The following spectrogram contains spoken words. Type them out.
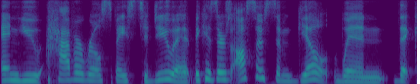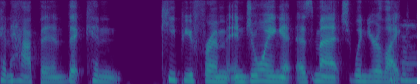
and you have a real space to do it because there's also some guilt when that can happen that can keep you from enjoying it as much when you're like Mhm.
